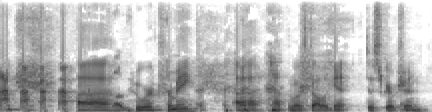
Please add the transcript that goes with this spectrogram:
uh, who worked for me. Uh, not the most elegant description,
